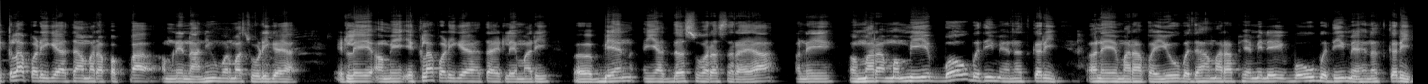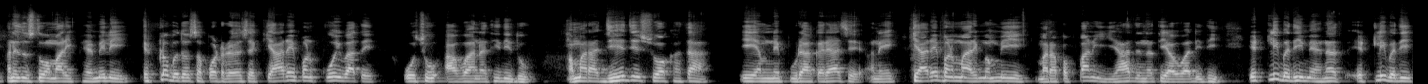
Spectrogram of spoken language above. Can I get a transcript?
એકલા પડી ગયા હતા. અમારા પપ્પા અમને નાની ઉંમરમાં છોડી ગયા. એટલે અમે એકલા પડી ગયા હતા એટલે મારી બેન અહીંયા દસ વર્ષ રહ્યા અને મારા મમ્મીએ બહુ બધી મહેનત કરી અને મારા ભાઈઓ બધા મારા ફેમિલીએ બહુ બધી મહેનત કરી. અને દોસ્તો, અમારી ફેમિલી એટલો બધો સપોર્ટ રહ્યો છે ક્યારેય પણ કોઈ વાતે ઓછું આવવા નથી દીધું. અમારા જે જે શોખ હતા એ એમને પૂરા કર્યા છે અને ક્યારે પણ મારી મમ્મી મારા પપ્પાની યાદ નથી આવવા દીધી. એટલી બધી મહેનત, એટલી બધી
